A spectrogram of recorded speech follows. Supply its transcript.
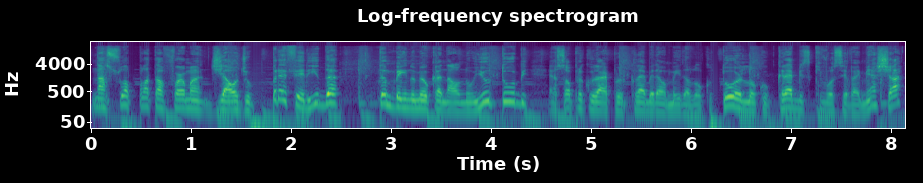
na sua plataforma de áudio preferida, também no meu canal no YouTube, é só procurar por Kleber Almeida Locutor, Loco Krebs, que você vai me achar,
